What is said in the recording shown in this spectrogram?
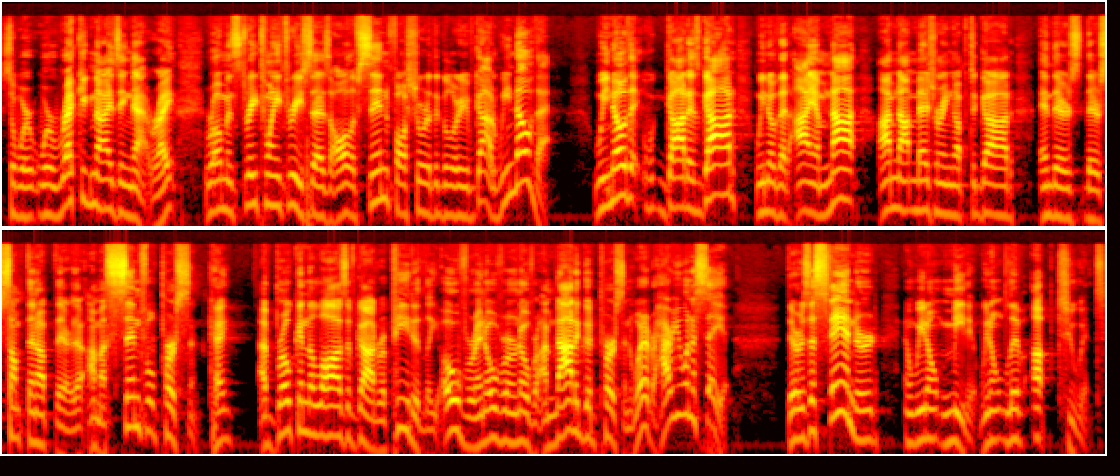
So we're, we're recognizing that, right? Romans 3.23 says, all of sin fall short of the glory of God. We know that. We know that God is God. We know that I am not. I'm not measuring up to God. And there's, there's something up there. I'm a sinful person, okay? I've broken the laws of God repeatedly, over and over and over. I'm not a good person, whatever, however you want to say it. There is a standard, and we don't meet it. We don't live up to it.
